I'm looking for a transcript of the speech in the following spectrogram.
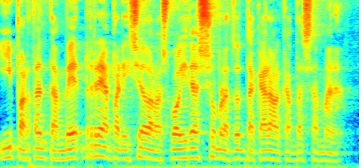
i per tant també reaparició de les boires, sobretot de cara al cap de setmana.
